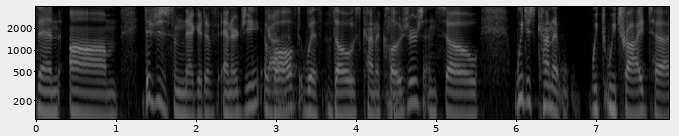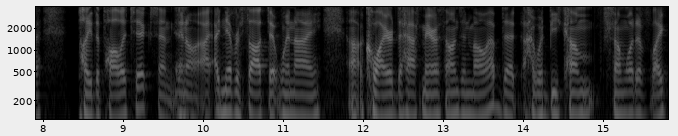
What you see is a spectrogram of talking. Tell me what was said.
then um, there's just some negative energy involved with those kind of Mm. closures, and so we just kind of we we tried to play the politics, and you know I, I never thought that when I uh, acquired the half marathons in Moab that I would become somewhat of like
